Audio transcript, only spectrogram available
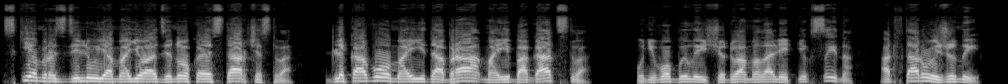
С кем разделю я мое одинокое старчество? Для кого мои добра, мои богатства? У него было еще два малолетних сына от второй жены,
